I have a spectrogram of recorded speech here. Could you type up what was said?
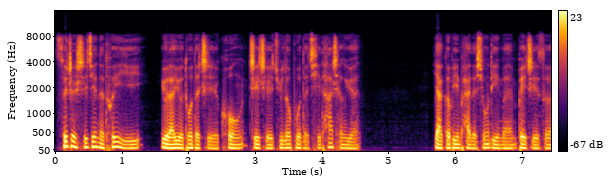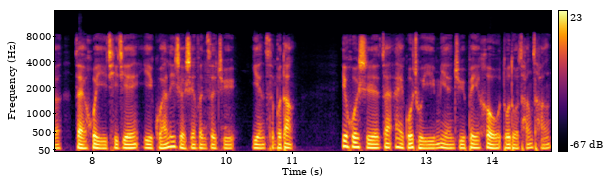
随着时间的推移，越来越多的指控直指俱乐部的其他成员。雅各宾派的兄弟们被指责在会议期间以管理者身份自居，言辞不当，亦或是在爱国主义面具背后躲躲藏藏。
